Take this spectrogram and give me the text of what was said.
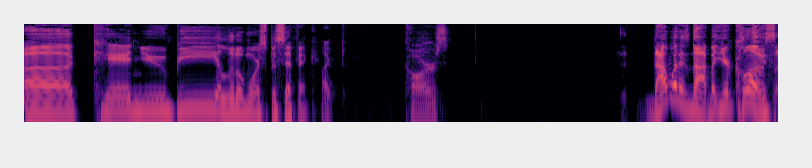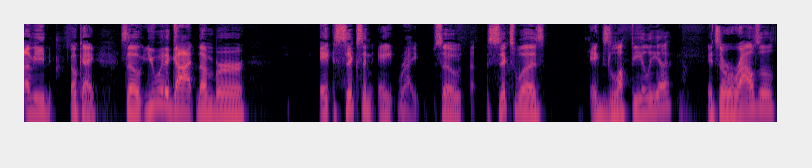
Uh, can you be a little more specific? like cars. That one is not, but you're close. I mean, okay. So you would have got number eight, six, and eight right. So uh, six was exlophilia. It's arousal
